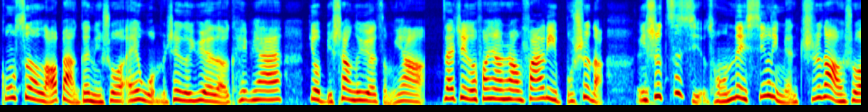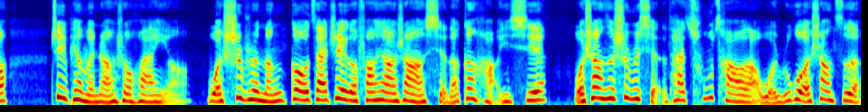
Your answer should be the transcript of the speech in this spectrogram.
公司的老板跟你说，哎，我们这个月的 KPI 又比上个月怎么样，在这个方向上发力，不是的，你是自己从内心里面知道说，这篇文章受欢迎，我是不是能够在这个方向上写得更好一些？我上次是不是写的太粗糙了？我如果上次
